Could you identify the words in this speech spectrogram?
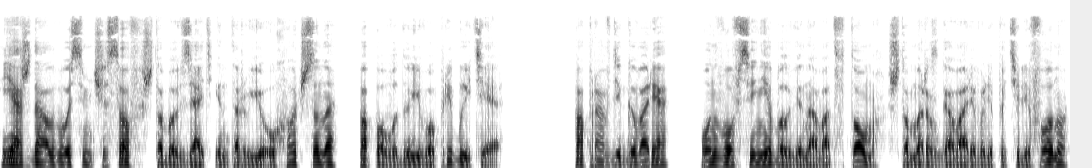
я ждал восемь часов, чтобы взять интервью у Ходжсона по поводу его прибытия. По правде говоря, он вовсе не был виноват в том, что мы разговаривали по телефону,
